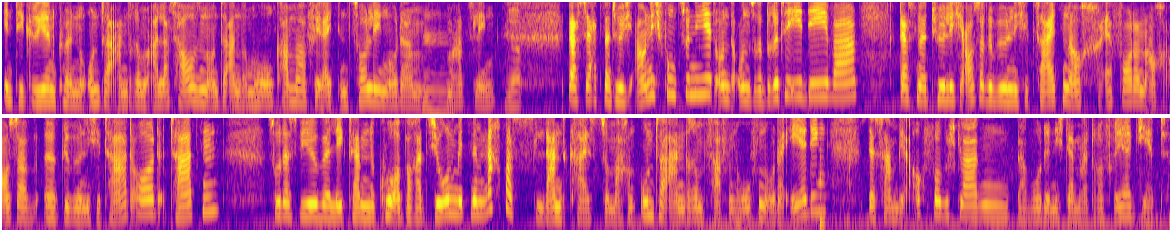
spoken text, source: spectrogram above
integrieren können, unter anderem Allershausen, unter anderem Hohenkammer, vielleicht in Zolling oder mhm. Marzling. Ja. Das hat natürlich auch nicht funktioniert und unsere dritte Idee war, dass natürlich außergewöhnliche Zeiten auch erfordern auch außergewöhnliche Tatort, Taten, so dass wir überlegt haben, eine Kooperation mit einem Nachbarslandkreis zu machen, unter anderem Pfaffenhofen oder Erding. Das haben wir auch vorgeschlagen. Da wurde nicht einmal darauf reagiert.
